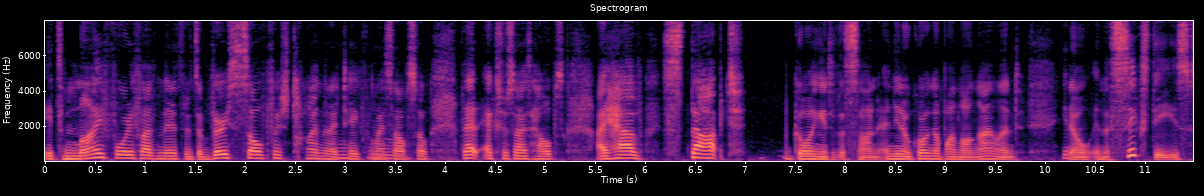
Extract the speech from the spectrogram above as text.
it's my 45 minutes. And it's a very selfish time that I take for myself. Mm-hmm. So that exercise helps. I have stopped going into the sun. And you know growing up on long island you know in the 60s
